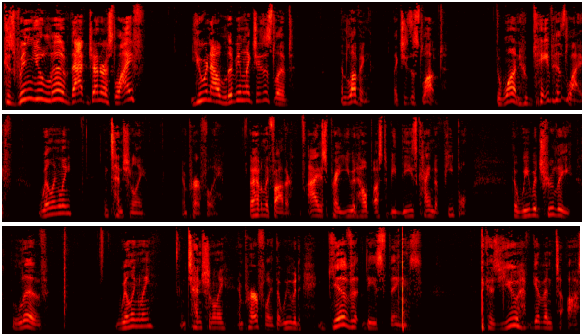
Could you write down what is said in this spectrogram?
Because when you live that generous life, You are now living like Jesus lived and loving like Jesus loved. The one who gave his life willingly, intentionally, and prayerfully. So, Heavenly Father, I just pray you would help us to be these kind of people, that we would truly live willingly, intentionally, and prayerfully, that we would give these things because you have given to us.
